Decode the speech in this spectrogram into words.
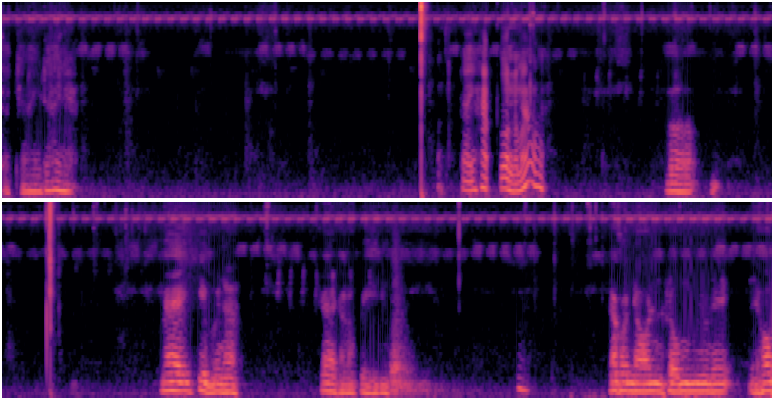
ตัดยังไงได้เนี่ยไก่หักก่อนละมั้งก็แม่จิ้มไว้นะ ก้กันละปีนึงแล้วก็นอนสมอยู่ในในห้อง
